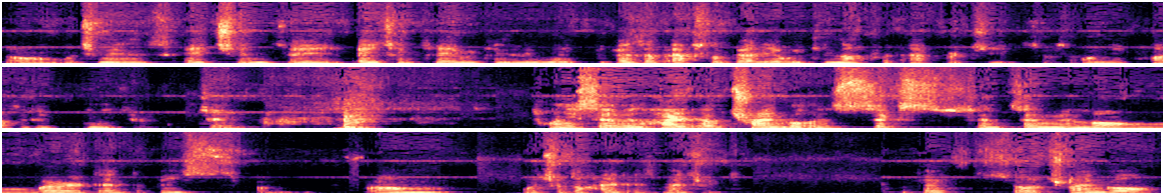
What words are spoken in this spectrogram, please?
so which means h and j, h and k we can eliminate because of absolute value. We cannot put f for g, so it's only positive integer j. 27 height of triangle is six centimeter longer than the base from from which of the height is measured. Okay, so triangle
